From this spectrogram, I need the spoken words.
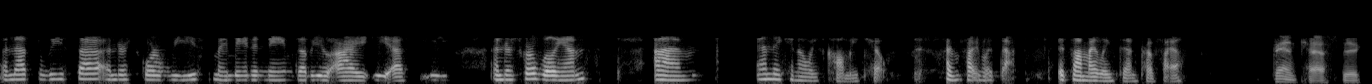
And that's Lisa underscore Wiese, my maiden name, W I E S E underscore Williams. Um, and they can always call me too. I'm fine with that. It's on my LinkedIn profile. Fantastic.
